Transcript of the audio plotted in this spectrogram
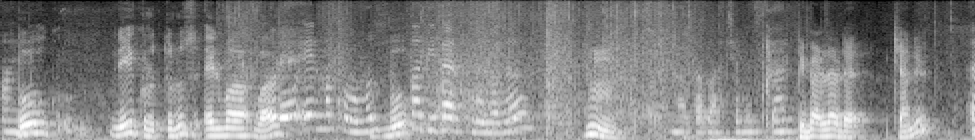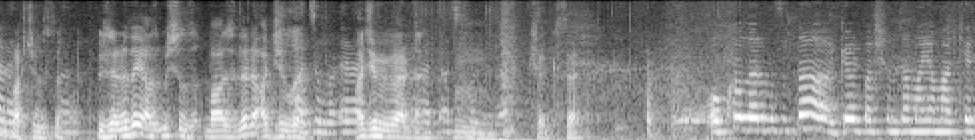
aynen. Bu neyi kuruttunuz? Elma var. O elma kurumuz, Bu- bu da biber kuruları. Hmm. Bunlar da bahçemizden. Biberler de kendi Evet. bahçenizde. Evet. Üzerine de yazmışsınız bazıları acılı. Acılı, evet. Acı biberden. Evet, acılı Hmm. biber. Çok güzel. Okrolarımızı da göl başında Maya Market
